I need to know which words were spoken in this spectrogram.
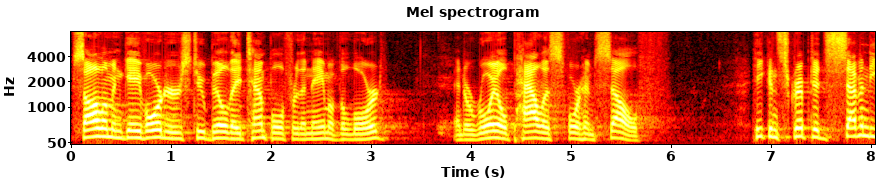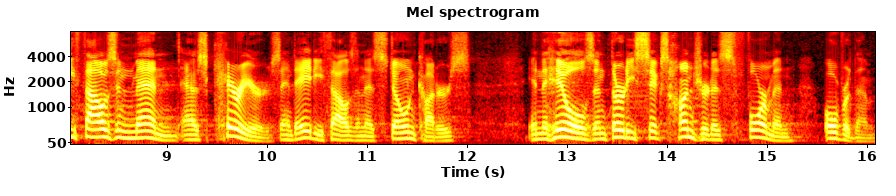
Solomon gave orders to build a temple for the name of the Lord and a royal palace for himself. He conscripted 70,000 men as carriers and 80,000 as stonecutters in the hills and 3,600 as foremen over them.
